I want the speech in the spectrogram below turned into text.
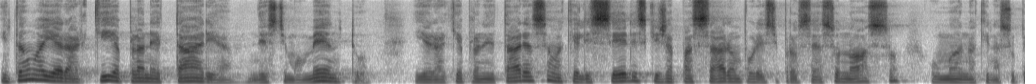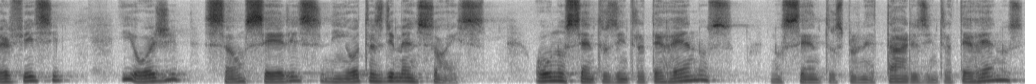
Então, a hierarquia planetária, neste momento, hierarquia planetária são aqueles seres que já passaram por esse processo nosso, humano aqui na superfície, e hoje são seres em outras dimensões ou nos centros intraterrenos, nos centros planetários intraterrenos,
